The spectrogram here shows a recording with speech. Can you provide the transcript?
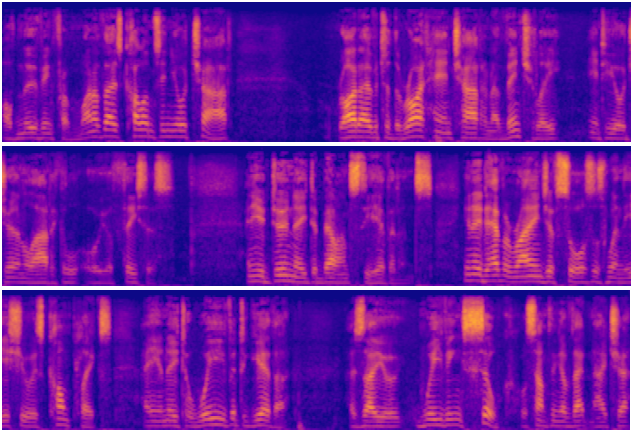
of moving from one of those columns in your chart right over to the right hand chart and eventually into your journal article or your thesis. And you do need to balance the evidence. You need to have a range of sources when the issue is complex and you need to weave it together as though you're weaving silk or something of that nature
